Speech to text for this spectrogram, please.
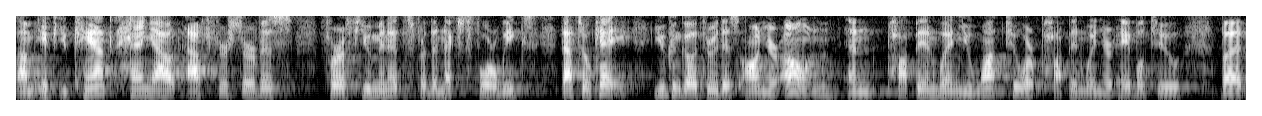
Um, if you can't hang out after service for a few minutes for the next four weeks, that's okay. You can go through this on your own and pop in when you want to or pop in when you're able to. But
